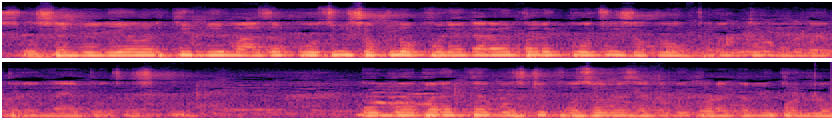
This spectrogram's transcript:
सोशल मीडियावरती मी माझं पोचवू शकलो पुणेकरांपर्यंत पोचवू शकलो परंतु मुंबईपर्यंत नाही पोचवू शकलो. मुंबईपर्यंत त्या गोष्टी पोचवण्यासाठी मी थोडा कमी पडलो.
